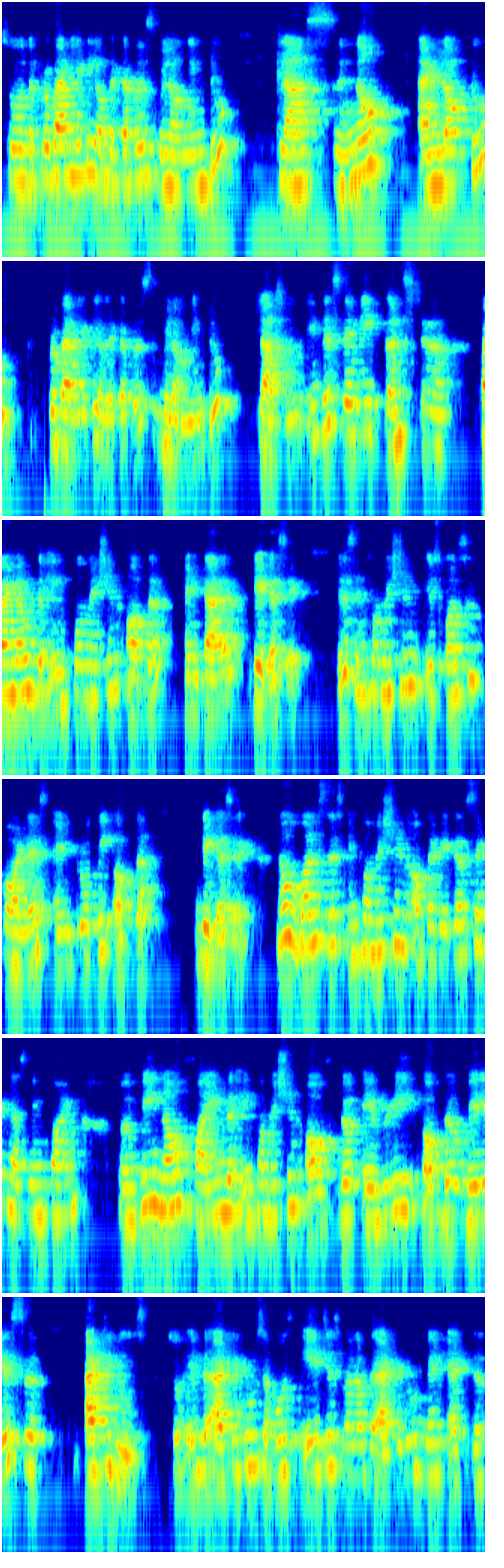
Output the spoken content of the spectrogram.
So the probability of the tuples belonging to class no and log 2 probability of the tuples belonging to class no. In this way, we uh, find out the information of the entire data set. This information is also called as entropy of the data set. Now, once this information of the data set has been found, uh, we now find the information of the every of the various uh, attributes. So if the attribute, suppose age is one of the attributes, then at the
